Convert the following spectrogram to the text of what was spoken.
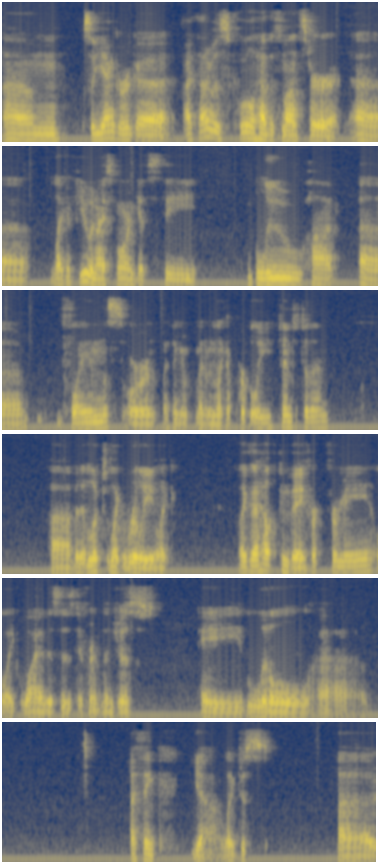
Um, so Yian Garuga, I thought it was cool how this monster, uh, like if you and Iceborne gets the blue hot uh, flames, or I think it might have been like a purpley tint to them. Uh, but it looked like really like like that helped convey for for me like why this is different than just a little. Uh, I think yeah, like just uh,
